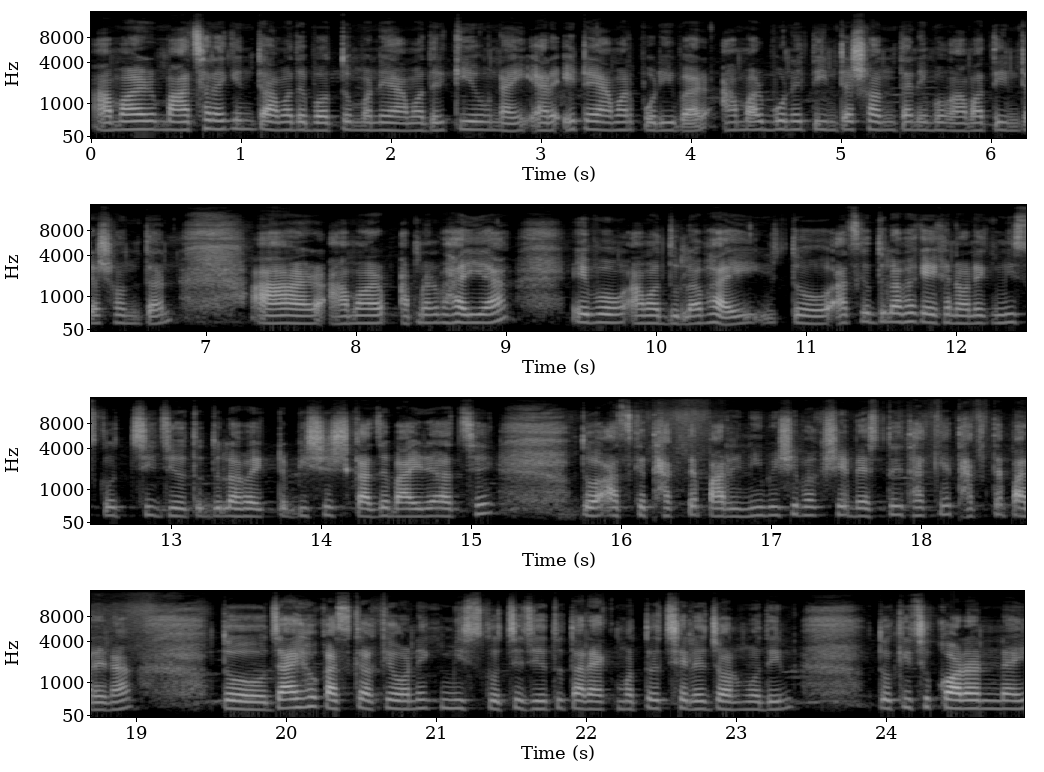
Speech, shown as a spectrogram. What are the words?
আমার মা ছাড়া কিন্তু আমাদের বর্তমানে আমাদের কেউ নাই। আর এটাই আমার পরিবার। আমার বোনের তিনটা সন্তান এবং আমার তিনটা সন্তান। আর আমার, আপনার ভাইয়া এবং আমার দুলা ভাই তো আজকে দুলা ভাইকে এখানে অনেক মিস করছি যে যেহেতু দুলাভাই একটা বিশেষ কাজে বাইরে আছে। তো আজকে থাকতে পারেনি, বেশিরভাগ সে ব্যস্তই থাকে, থাকতে পারে না। তো যাই হোক, আজকে অনেক মিস করছে, যেহেতু তার একমাত্র ছেলে জন্মদিন। তো কিছু করার নাই।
